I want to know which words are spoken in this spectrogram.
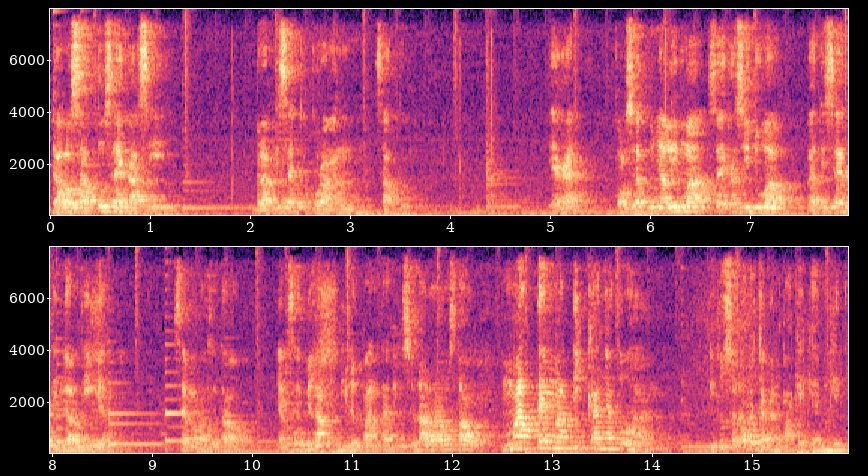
Kalau satu saya kasih, berarti saya kekurangan satu. Ya kan? Kalau saya punya lima, saya kasih dua, berarti saya tinggal tiga. Saya mau kasih tahu, yang saya bilang di depan tadi, saudara harus tahu, matematikanya Tuhan, itu saudara jangan pakai kayak begitu.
